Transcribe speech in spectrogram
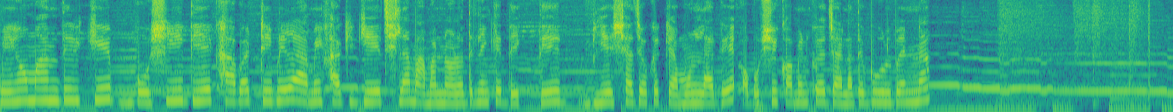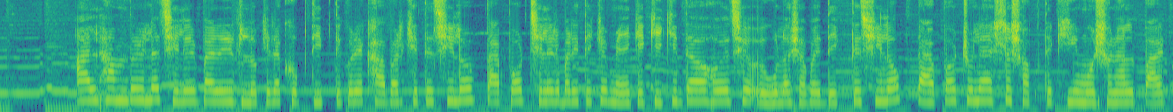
মেহমানদেরকে বসিয়ে দিয়ে খাবার টেবিলে আমি ফাঁকি গিয়েছিলাম। আমার ননদিনীকে দেখতে বিয়ের সাজে ওকে কেমন লাগে অবশ্যই কমেন্ট করে জানাতে ভুলবেন না। আলহামদুলিল্লাহ, ছেলের বাড়ির লোকেরা খুব তৃপ্তি করে খাবার খেতেছিল। তারপর ছেলের বাড়ি থেকে মেয়েকে কি কি দেওয়া হয়েছে, ওগুলো সবাই দেখতেছিল। তারপর চলে আসলো সব থেকে ইমোশনাল পার্ট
